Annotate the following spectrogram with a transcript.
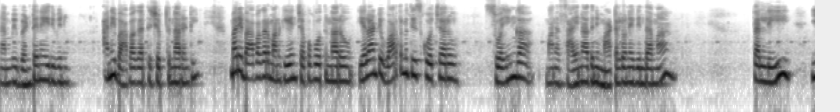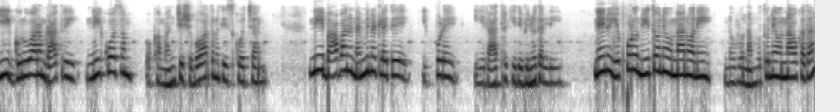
నమ్మి వెంటనే ఇది విను అని బాబాగారితో చెప్తున్నారండి. మరి బాబాగారు మనకి ఏం చెప్పబోతున్నారో ఎలాంటి వార్తను తీసుకువచ్చారో స్వయంగా మన సాయినాథుని మాటల్లోనే విందామా? తల్లి ఈ గురువారం రాత్రి నీకోసం ఒక మంచి శుభవార్తను తీసుకువచ్చాను. నీ బాబాను నమ్మినట్లయితే ఇప్పుడే ఈ రాత్రికి ఇది విను తల్లి. నేను ఎప్పుడూ నీతోనే ఉన్నాను అని నువ్వు నమ్ముతూనే ఉన్నావు కదా?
